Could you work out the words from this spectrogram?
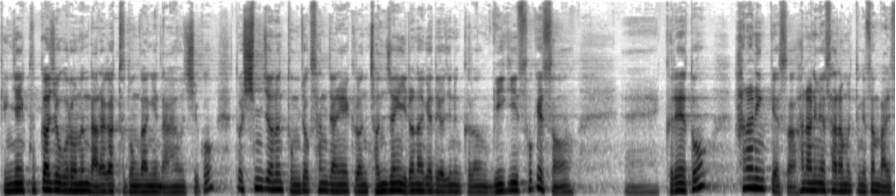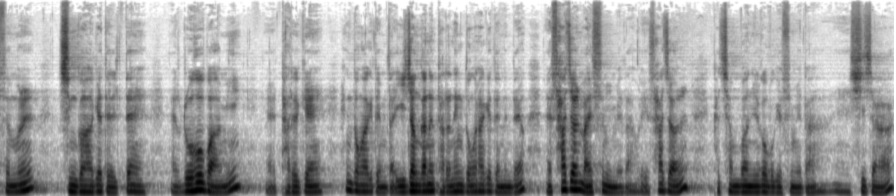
굉장히 국가적으로는 나라가 두동강이 나아지고 또 심지어는 동족 상장의 그런 전쟁이 일어나게 되어지는 그런 위기 속에서 그래도 하나님께서 하나님의 사람을 통해서 말씀을 증거하게 될때 르호보암이 다르게 행동하게 됩니다. 이전과는 다른 행동을 하게 되는데요. 4절 말씀입니다. 우리 4절 같이 한번 읽어보겠습니다. 시작.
